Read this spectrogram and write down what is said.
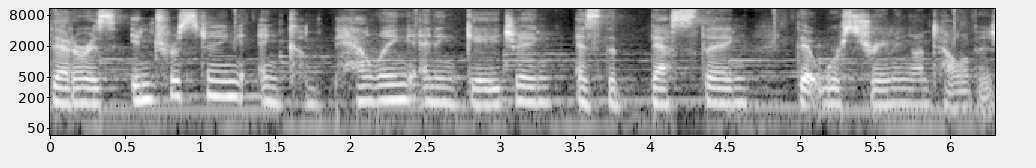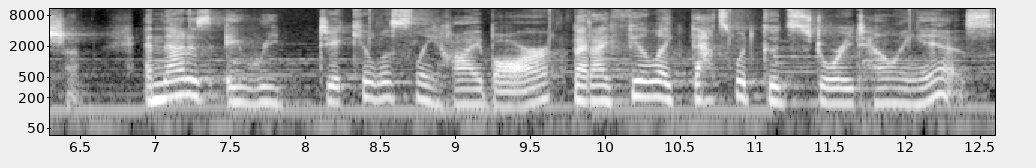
that are as interesting and compelling and engaging as the best thing that we're streaming on television. And that is a ridiculously high bar, but I feel like that's what good storytelling is,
